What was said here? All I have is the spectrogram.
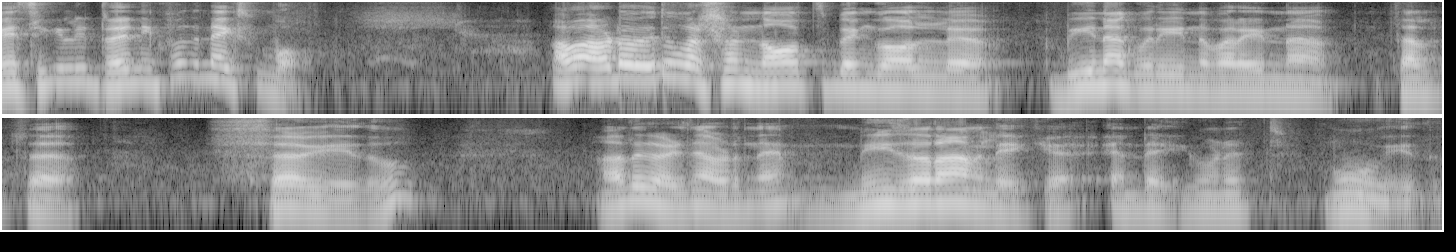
Basically training for the next war അപ്പോൾ അവിടെ ഒരു വർഷം നോർത്ത് ബംഗാളിൽ ബീനാഗുരി എന്ന് പറയുന്ന സ്ഥലത്ത് സെർവ് ചെയ്തു. അത് കഴിഞ്ഞ് അവിടുന്ന് മിസോറാമിലേക്ക് എന്റെ യൂണിറ്റ് മൂവ് ചെയ്തു.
